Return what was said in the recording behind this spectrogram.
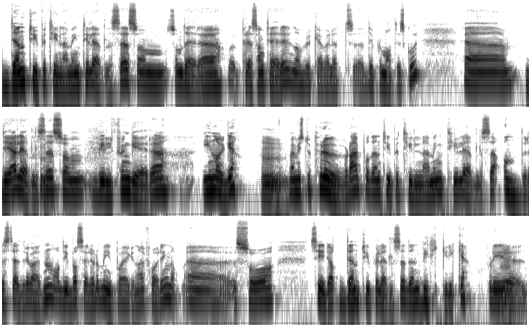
den type tilnærming til ledelse som, som dere presenterer, nå bruker jeg vel et diplomatisk ord, eh, det er ledelse som vil fungere i Norge. Mm. Men hvis du prøver deg på den type tilnærming til ledelse andre steder i verden, og de baserer det mye på egen erfaring, da, eh, så sier de at den type ledelse, den virker ikke. Fordi mm.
